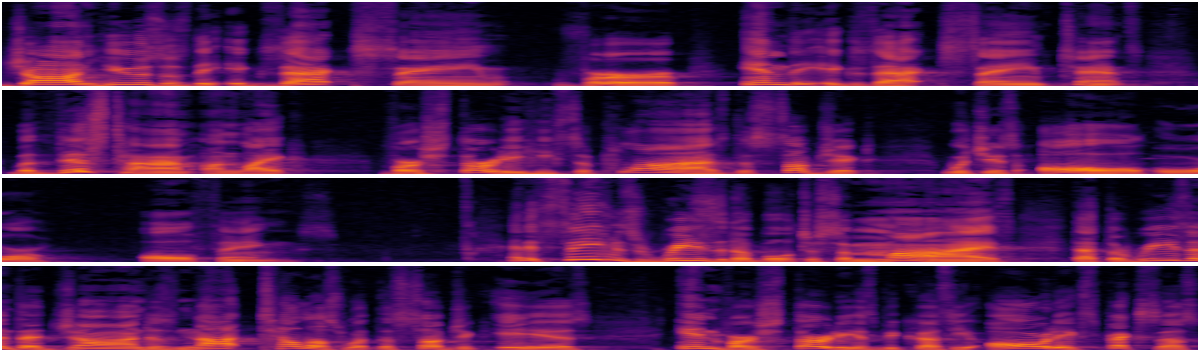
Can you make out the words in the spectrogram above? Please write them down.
John uses the exact same verb in the exact same tense, but this time, unlike verse 30, he supplies the subject, which is all or all things. And it seems reasonable to surmise that the reason that John does not tell us what the subject is in verse 30 is because he already expects us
